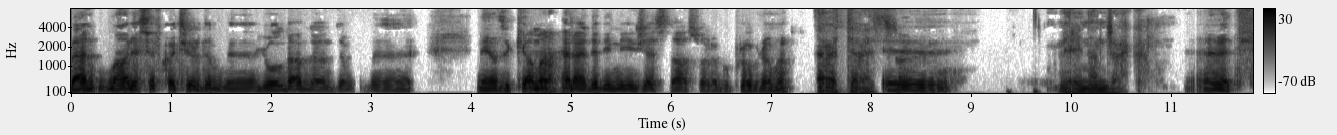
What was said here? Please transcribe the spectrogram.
ben maalesef kaçırdım, e, yoldan döndüm. E, ne yazık ki ama herhalde dinleyeceğiz daha sonra bu programı. Evet evet E, sonra yayınlanacak. evet.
